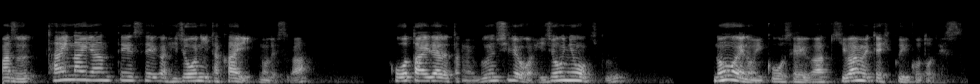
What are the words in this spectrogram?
まず、体内安定性が非常に高いのですが、抗体であるため分子量が非常に大きく、脳への移行性が極めて低いことです。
